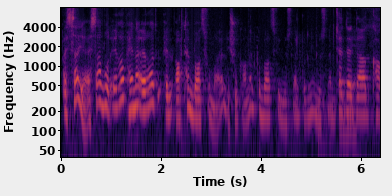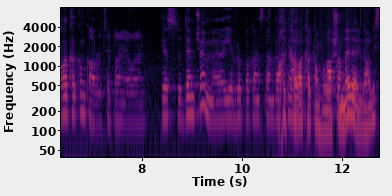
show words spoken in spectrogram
այս սա է սա որ եղավ հենա եղավ էլ արդեն բացվում է էլի շուկան էլ կբացվի մյուսն էլ կգնի մյուսն էլ չէ դե դա քաղաքական կառույց է բան եղան ես դեմ չեմ եվրոպական ստանդարտներով ախր քաղաքական որոշումները գալիս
